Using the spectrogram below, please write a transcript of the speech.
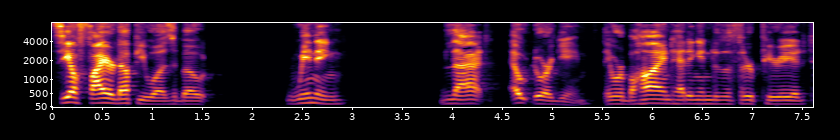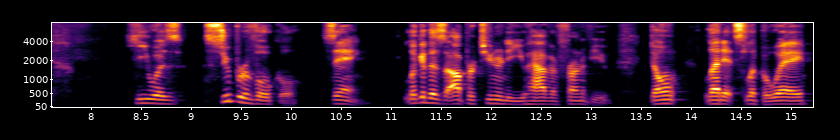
see how fired up he was about winning that outdoor game. They were behind heading into the third period. He was super vocal saying, Look at this opportunity you have in front of you. Don't let it slip away.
